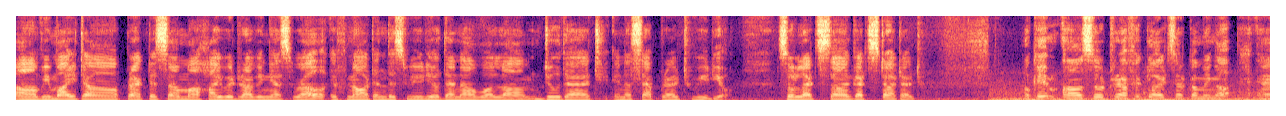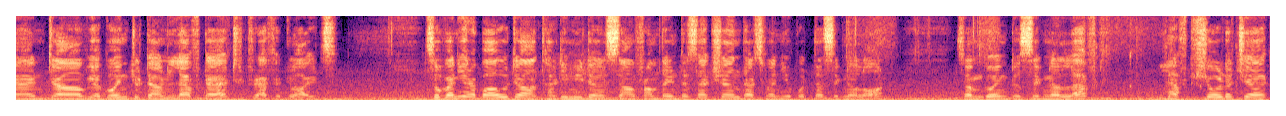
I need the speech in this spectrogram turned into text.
Uh, we might uh, practice some highway driving as well. If not in this video, then I will um, do that in a separate video. So let's get started. Okay, so traffic lights are coming up and we are going to turn left at traffic lights so when you're about uh, 30 meters uh, from the intersection that's when you put the signal on. So i'm going to signal left left shoulder check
